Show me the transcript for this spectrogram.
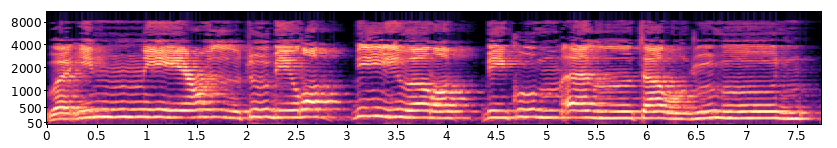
وإني عذت بربي وربكم أن ترجمون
